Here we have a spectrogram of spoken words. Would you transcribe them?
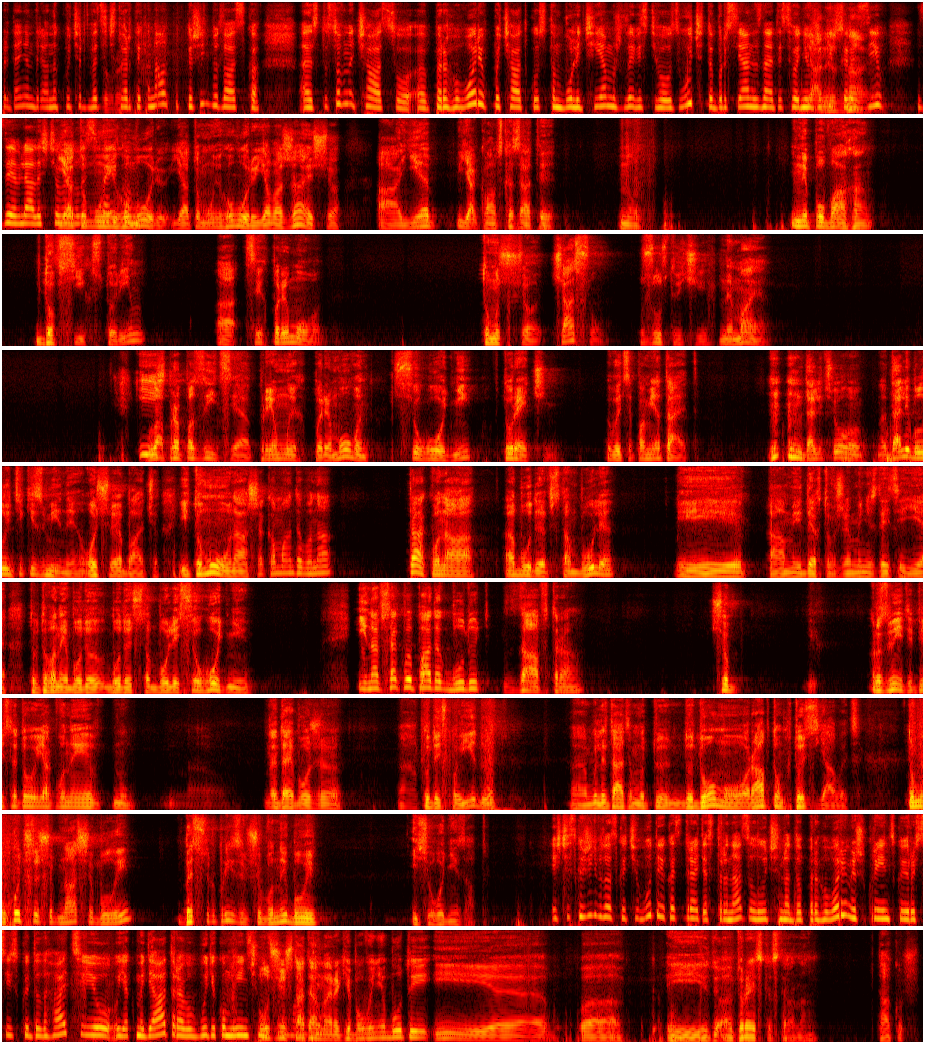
Добрий день, Андріана Кучер, 24 канал. Підкажіть, будь ласка, е, стосовно часу е, переговорів початку у Стамбулі, чи є можливість його озвучити? Бо росіяни, знаєте, сьогодні Я вже кілька знаю. разів заявляли, що Я тому і говорю. Я тому і говорю. Я вважаю, що а, є, як вам сказати, ну, неповага до всіх сторін а, цих перемовин. Тому що часу зустрічі немає. І Була пропозиція прямих перемовин сьогодні в Туреччині. Ви це пам'ятаєте? Далі цього далі були тільки зміни. Ось що я бачу. І тому наша команда, вона так, вона буде в Стамбулі, і там і дехто вже, мені здається, є. Тобто вони будуть, будуть в Стамбулі сьогодні. І на всяк випадок будуть завтра. Щоб розумієте, після того, як вони, ну, не дай Боже, кудись поїдуть, е, вилітатимуть додому, раптом хтось з'явиться. Тому хочеться, щоб наші були без сюрпризів, щоб вони були і сьогодні, і завтра. І ще скажіть, будь ласка, чи буде якась третя сторона залучена до переговорів між українською і російською делегацією як медіатора або будь-якому іншому Сполучені Штати? Америки повинні бути і, е, е, і турецька сторона також.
